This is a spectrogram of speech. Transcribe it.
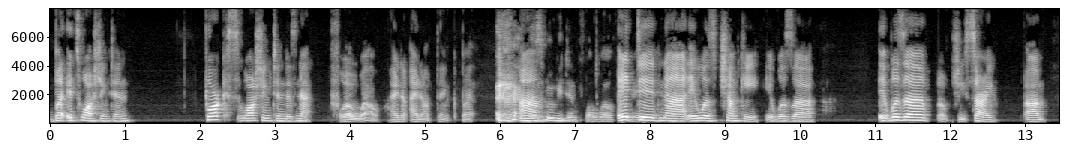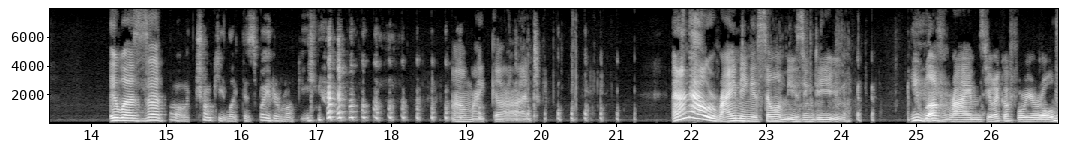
but it's Washington. Forks, Washington does not flow well. I don't, I don't think, but this Um, movie didn't flow well. For it me. did not. It was chunky. It was a. It was a. Oh, geez, sorry. Um, it was a. Oh, chunky like the spider monkey. Oh my god. I don't know how rhyming is so amusing to you. You love rhymes. You're like a four year old.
